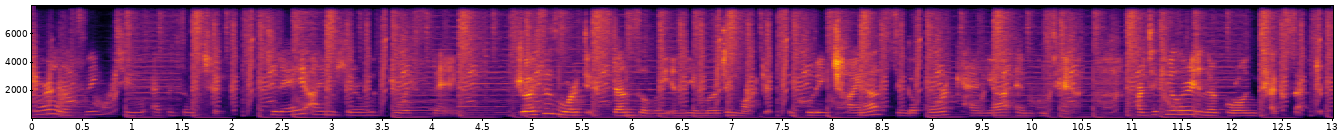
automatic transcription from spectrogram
You are listening to episode 2. Today I am here with Joyce Zhang. Joyce has worked extensively in the emerging markets, including China, Singapore, Kenya, and Bhutan, particularly in their growing tech sectors.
